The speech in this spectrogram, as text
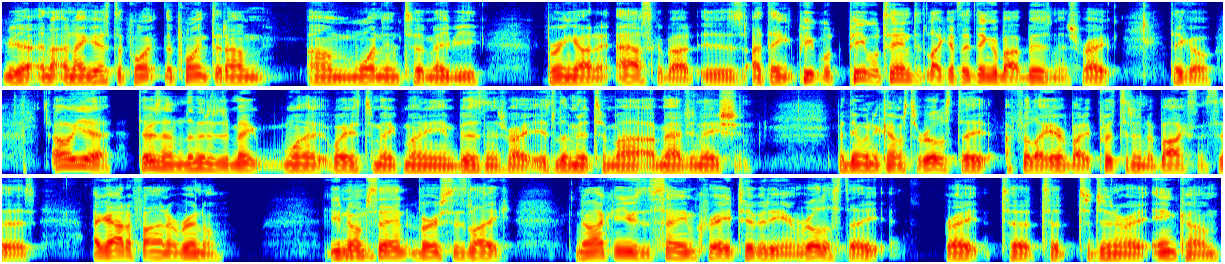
Yeah, and and I guess the point the point that I'm um wanting to maybe bring out and ask about is I think people people tend to like if they think about business, right? They go, "Oh yeah, there's unlimited to make one ways to make money in business, right? It's limited to my imagination." But then when it comes to real estate, I feel like everybody puts it in a box and says, "I got to find a rental." You know what I'm saying? Versus like, no, I can use the same creativity in real estate, right, to to to generate income.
